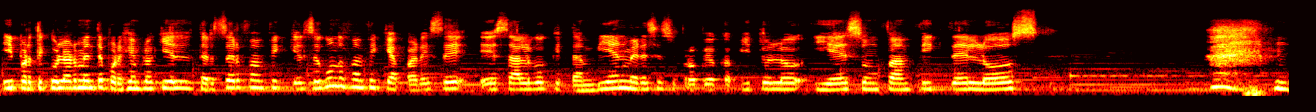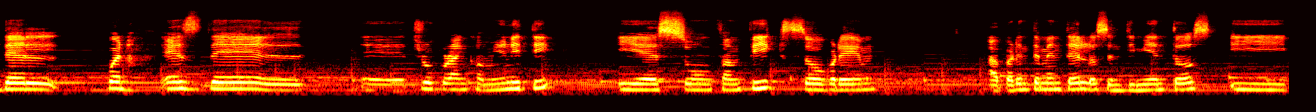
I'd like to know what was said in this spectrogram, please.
Y particularmente, por ejemplo, aquí el tercer fanfic, el segundo fanfic que aparece es algo que también merece su propio capítulo y es un fanfic de los... del... Bueno, es del eh, True Crime Community y es un fanfic sobre aparentemente los sentimientos y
